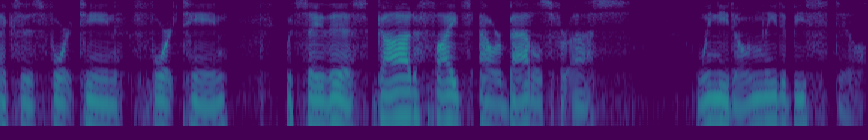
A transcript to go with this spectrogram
Exodus 14 14 would say this God fights our battles for us. We need only to be still.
